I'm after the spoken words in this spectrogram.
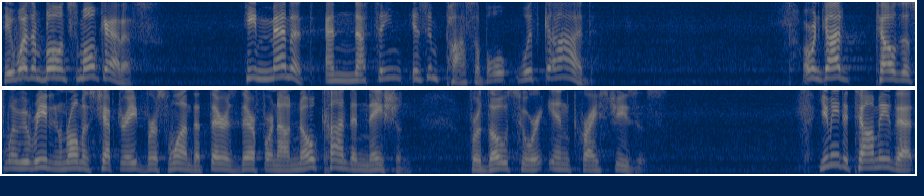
He wasn't blowing smoke at us. He meant it, and nothing is impossible with God. Or when God tells us, when we read in Romans chapter 8, verse 1, that there is therefore now no condemnation for those who are in Christ Jesus. You mean to tell me that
